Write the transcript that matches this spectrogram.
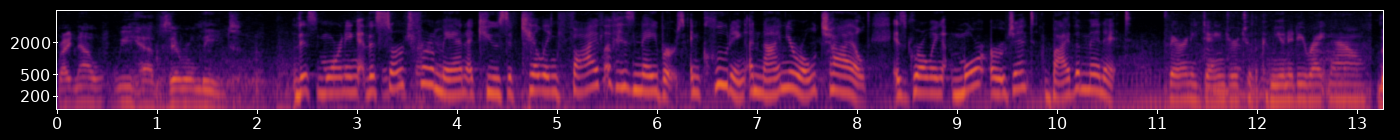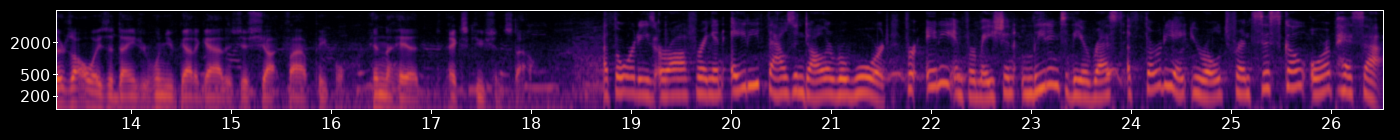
Right now, we have zero leads. This morning, the search for a man accused of killing five of his neighbors, including a nine year old child, is growing more urgent by the minute. Is there any danger to the community right now? There's always a danger when you've got a guy that's just shot five people in the head, execution style. Authorities are offering an $80,000 reward for any information leading to the arrest of 38 year old Francisco Oropesa,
